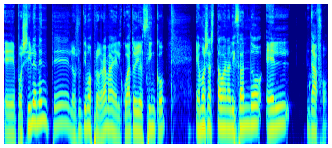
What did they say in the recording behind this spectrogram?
Eh, posiblemente los últimos programas, el 4 y el 5, hemos estado analizando el DAFO.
